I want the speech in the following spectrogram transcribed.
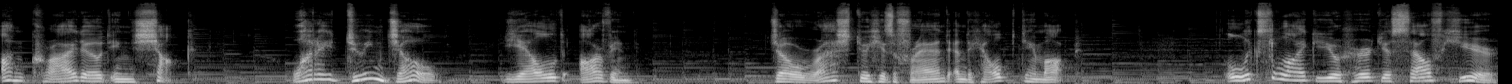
Anne cried out in shock. What are you doing, Joe? yelled Arvin. Joe rushed to his friend and helped him up. Looks like you hurt yourself here,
